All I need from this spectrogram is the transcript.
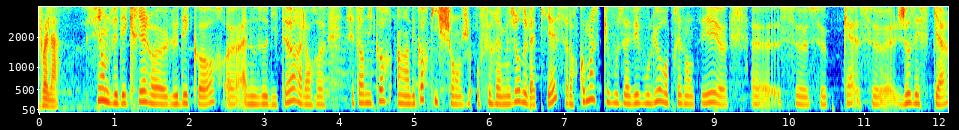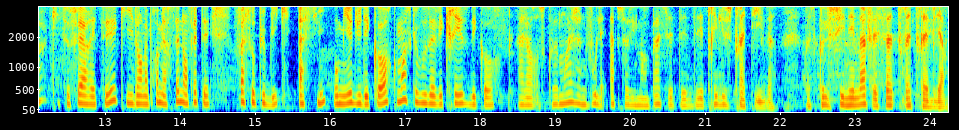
voilà, si on devait décrire euh, le décor euh, à nos auditeurs, alors euh, c'est un décor, un décor qui change au fur et à mesure de la pièce. Alors comment est-ce que vous avez voulu représenter ce, ce, Joseph K qui se fait arrêter, qui dans la première scène en fait est face au public, assis au milieu du décor? Comment est-ce que vous avez créé ce décor? Alors ce que moi je ne voulais absolument pas, c'était d'être illustrative, parce que le cinéma fait ça très très bien.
